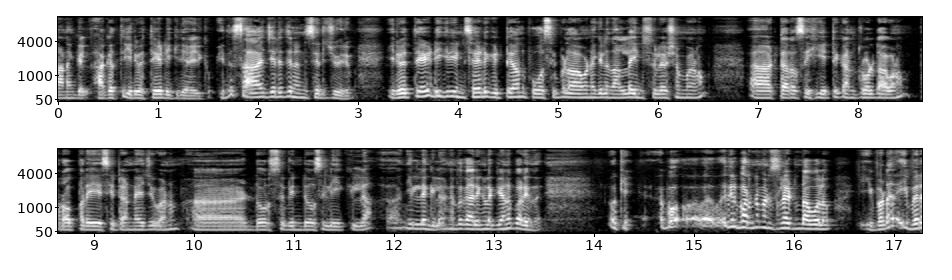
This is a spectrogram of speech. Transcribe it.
ആണെങ്കിൽ അകത്ത് ഇരുപത്തേഴ് ഡിഗ്രി ആയിരിക്കും. ഇത് സാഹചര്യത്തിനനുസരിച്ച് വരും. ഇരുപത്തേഴ് ഡിഗ്രി ഇൻസൈഡ് കിട്ടുക പോസിബിൾ ആവണമെങ്കിൽ നല്ല ഇൻസുലേഷൻ വേണം. ടെറസ് ഹീറ്റ് കൺട്രോൾഡ് ആവണം. പ്രോപ്പർ എ സി ടണ്ണേജ് വേണം. ഡോർസ് വിൻഡോസ് ലീക്ക് ഇല്ല. ഇല്ലെങ്കിൽ അങ്ങനത്തെ കാര്യങ്ങളൊക്കെയാണ് പറയുന്നത്. ഓക്കെ അപ്പോൾ ഇതിൽ പറഞ്ഞ് മനസ്സിലായിട്ടുണ്ടാവുമല്ലോ. ഇവിടെ ഇവർ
